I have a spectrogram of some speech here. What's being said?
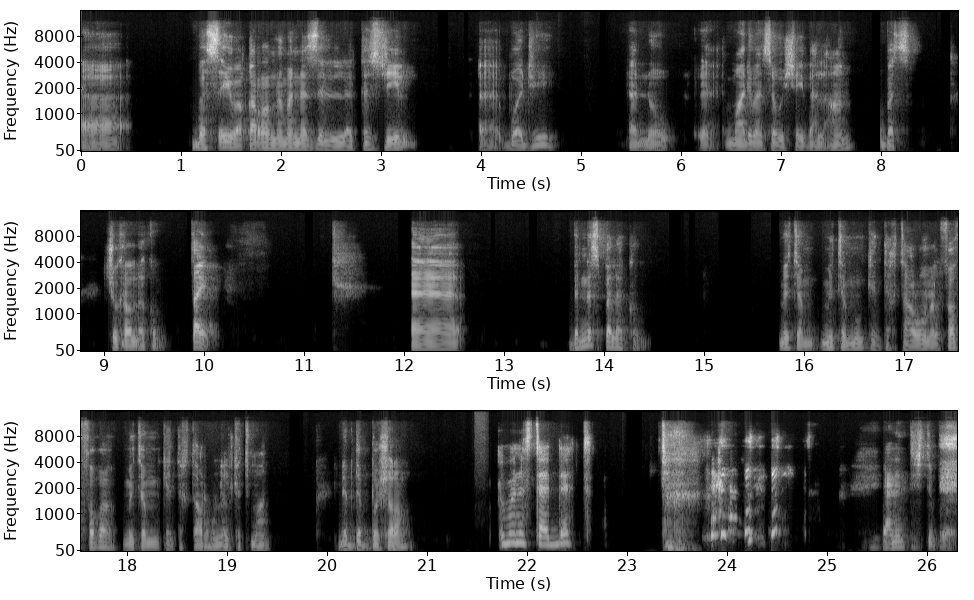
آه بس أيوه قررنا ما ننزل التسجيل آه بوجهي لأنه آه، ما نبغى نسوي الشيء ذا الآن وبس شكرا لكم. طيب. آه بالنسبة لكم متى متى ممكن تختارون الفضفضة؟ متى ممكن تختارون الكتمان؟ نبدأ ببشرى. ما استعدت. يعني أنت إيش تبغى؟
